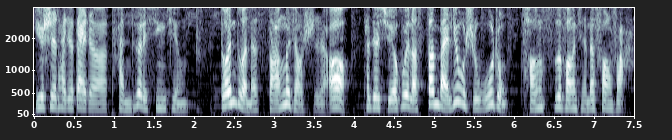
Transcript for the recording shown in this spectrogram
于是他就带着忐忑的心情。短短的三个小时啊，他就学会了三百六十五种藏私房钱的方法。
